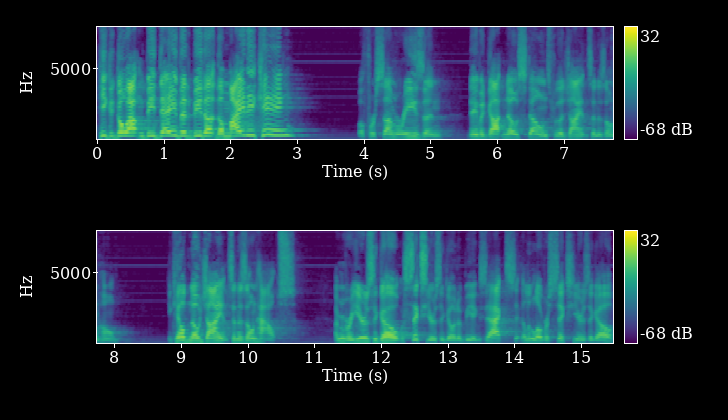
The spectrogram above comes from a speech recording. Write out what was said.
He could go out and be David, be the, the mighty king. But for some reason, David got no stones for the giants in his own home. He killed no giants in his own house. I remember years ago, six years ago to be exact, a little over six years ago,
